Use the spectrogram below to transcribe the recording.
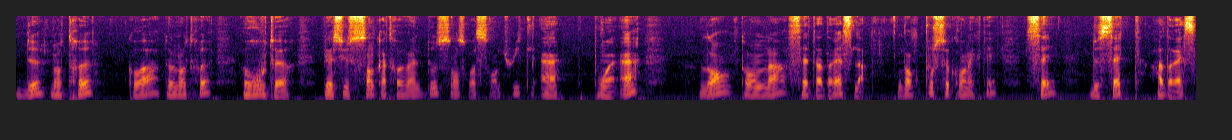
de notre quoi De notre routeur. Bien sûr, 192.168.1.1 dont on a cette adresse-là. Donc, pour se connecter, c'est de cette adresse.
